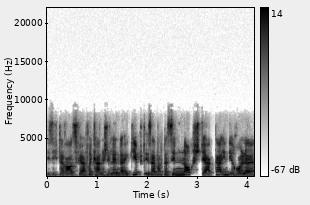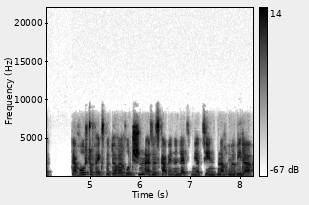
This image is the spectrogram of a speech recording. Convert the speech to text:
die sich daraus für afrikanische Länder ergibt, ist einfach, dass sie noch stärker in die Rolle der Rohstoffexporteure rutschen. Also es gab in den letzten Jahrzehnten auch immer wieder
